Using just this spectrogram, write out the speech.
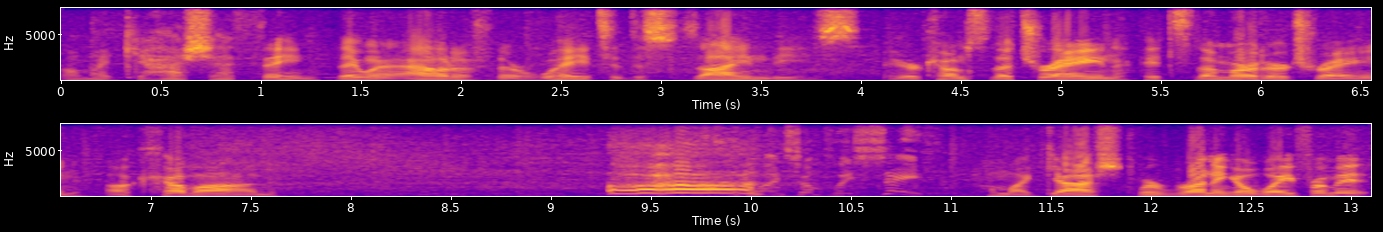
Oh my gosh, that thing. They went out of their way to design these. Here comes the train. It's the murder train. Oh, come on. Ah! Find someplace safe. Oh my gosh, we're running away from it.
